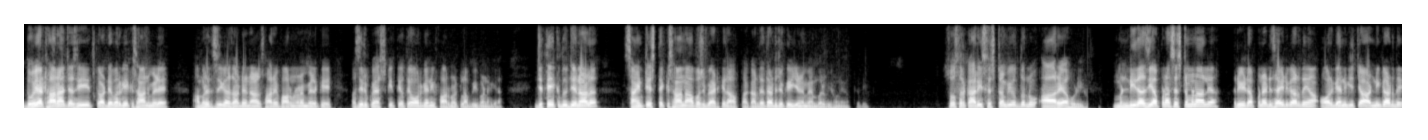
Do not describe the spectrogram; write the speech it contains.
2018 ਚ ਅਸੀਂ ਤੁਹਾਡੇ ਵਰਗੇ ਕਿਸਾਨ ਮਿਲੇ, ਅੰਮ੍ਰਿਤ ਸੀਗਾ ਸਾਡੇ ਨਾਲ, ਸਾਰੇ ਫਾਰਮਰਾਂ ਨਾਲ ਮਿਲ ਕੇ ਅਸੀਂ ਰਿਕੁਐਸਟ ਕੀਤੀ, ਉੱਥੇ ਆਰਗੈਨਿਕ ਫਾਰਮਰ ਕਲੱਬ ਵੀ ਬਣ ਗਿਆ। ਜਿੱਥੇ ਇੱਕ ਦੂਜੇ ਨਾਲ ਸਾਇੰਟਿਸਟ ਤੇ ਕਿਸਾਨ ਆਪਸ 'ਚ ਬੈਠ ਕੇ ਰਾਬਤਾ ਕਰਦੇ, ਤੁਹਾਡੇ ਚੋਂ ਕਈ ਜਣੇ ਮੈਂਬਰ ਵੀ ਹੋਣੇ ਉੱਥੇ ਦੇ। ਸੋ ਸਰਕਾਰੀ ਸਿਸਟਮ ਵੀ ਉਧਰ ਨੂੰ ਆ ਰਿਹਾ ਹੌਲੀ ਮੰਡੀ ਦਾ ਅਸੀਂ ਆਪਣਾ ਸਿਸਟਮ ਬਣਾ ਲਿਆ। ਰੇਟ ਆਪਣਾ ਡਿਸਾਈਡ ਕਰਦੇ ਆ ਆਰਗੈਨਿਕ 'ਚ ਝਾੜ ਨਹੀਂ ਕੱਢਦੇ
